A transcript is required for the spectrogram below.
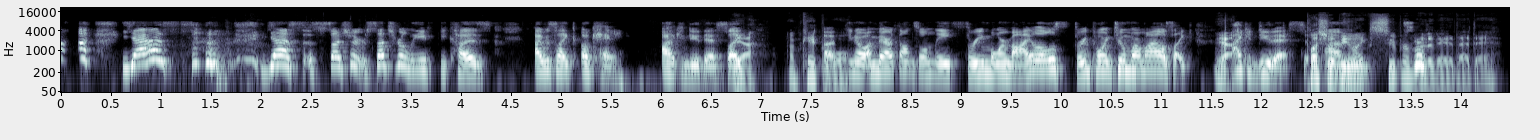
yes, yes, such a such relief because I was like, okay, I can do this. Like, yeah, I'm capable. Uh, you know, a marathon's only three more miles, three point two more miles. Like, yeah, I can do this. Plus, you'll um, be like super motivated that day.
